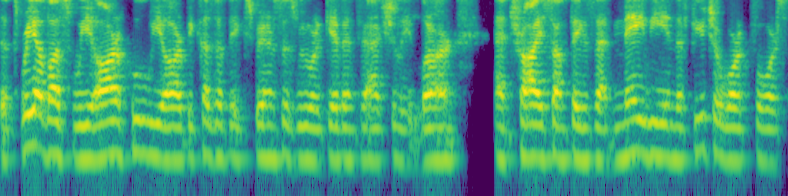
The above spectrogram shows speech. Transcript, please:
the three of us, we are who we are because of the experiences we were given to actually learn and try some things that maybe in the future workforce,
